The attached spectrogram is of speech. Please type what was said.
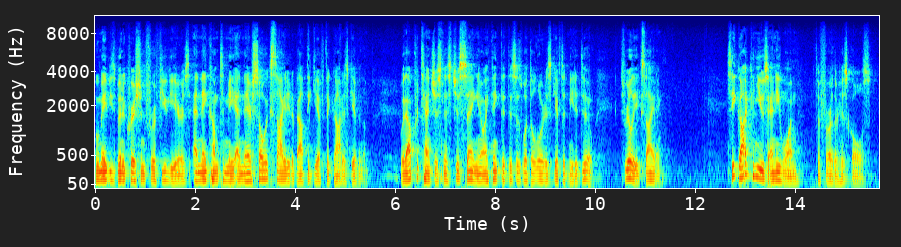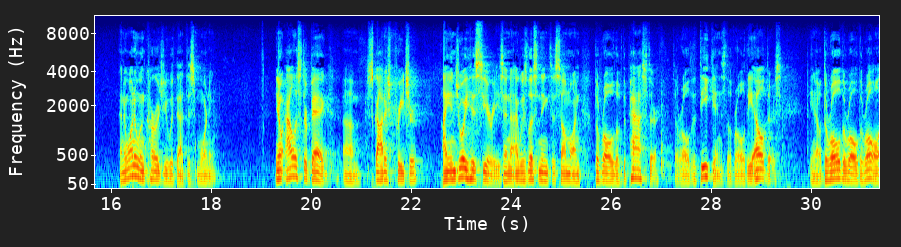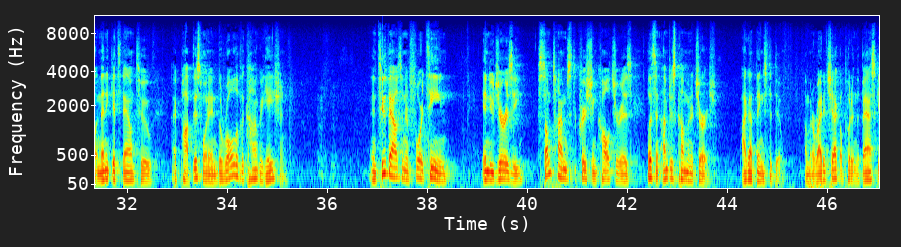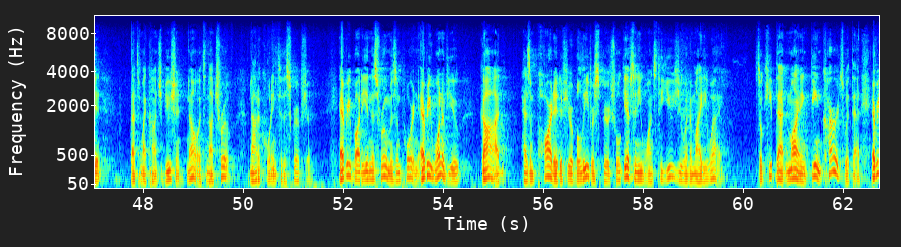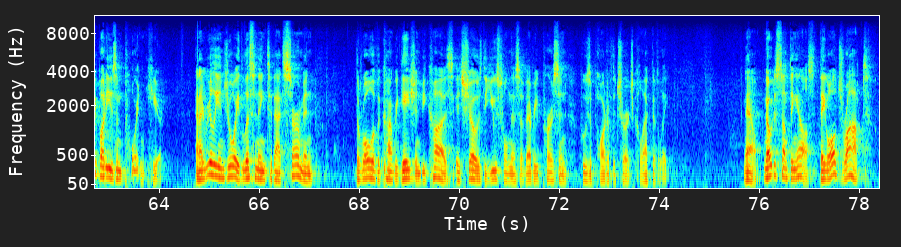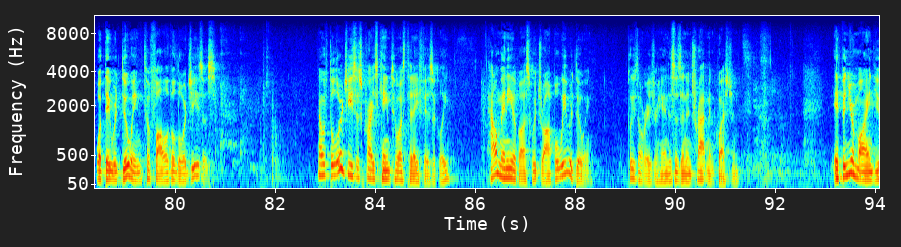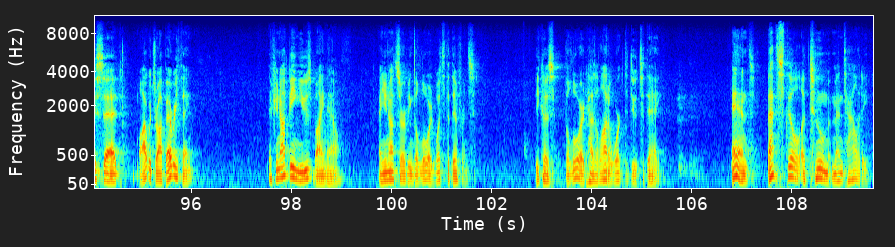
who maybe's been a Christian for a few years, and they come to me and they're so excited about the gift that God has given them without pretentiousness, just saying, you know, I think that this is what the Lord has gifted me to do. It's really exciting. See, God can use anyone to further his goals. And I want to encourage you with that this morning. You know, Alistair Begg, um, Scottish preacher, I enjoy his series, and I was listening to some on the role of the pastor, the role of the deacons, the role of the elders, you know, the role, the role, the role, and then it gets down to, I popped this one in, the role of the congregation. In 2014, in New Jersey, sometimes the Christian culture is listen, I'm just coming to church. I got things to do. I'm going to write a check, I'll put it in the basket. That's my contribution. No, it's not true. Not according to the scripture. Everybody in this room is important. Every one of you, God has imparted, if you're a believer, spiritual gifts, and He wants to use you in a mighty way. So keep that in mind and be encouraged with that. Everybody is important here. And I really enjoyed listening to that sermon, the role of the congregation, because it shows the usefulness of every person who's a part of the church collectively. Now, notice something else. They all dropped what they were doing to follow the Lord Jesus. Now, if the Lord Jesus Christ came to us today physically, how many of us would drop what we were doing? Please don't raise your hand. This is an entrapment question. If in your mind you said, Well, I would drop everything, if you're not being used by now and you're not serving the Lord, what's the difference? Because the Lord has a lot of work to do today. And that's still a tomb mentality.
